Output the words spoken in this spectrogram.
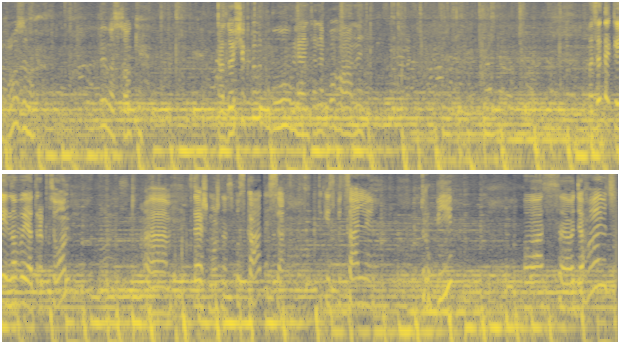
Морозиво, пиво соки. А дощик тут був, гляньте, непоганий. Такий новий атракціон. Е, теж можна спускатися. Такі спеціальні трубі. Вас е, одягають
